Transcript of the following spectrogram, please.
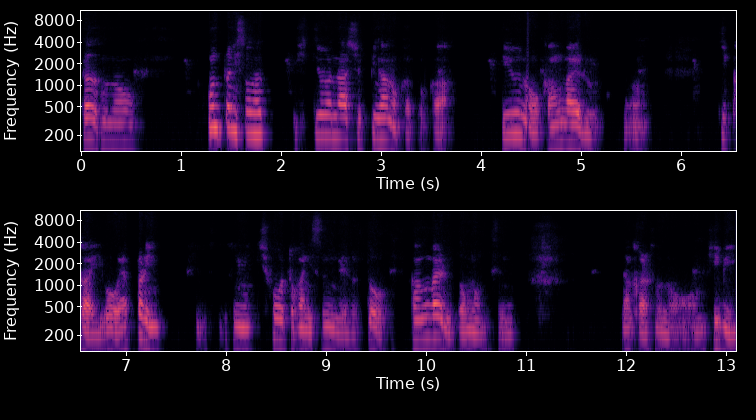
ただその、本当にその必要な出費なのかとかっていうのを考える機会を、やっぱりその地方とかに住んでると考えると思うんですよね。だからその日々、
